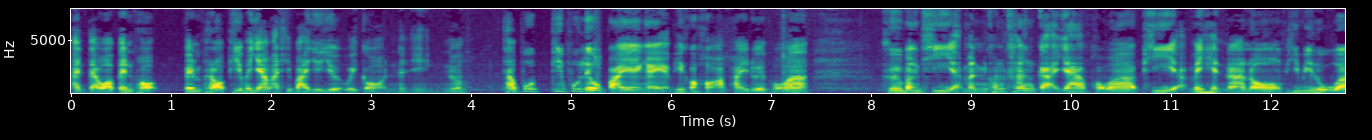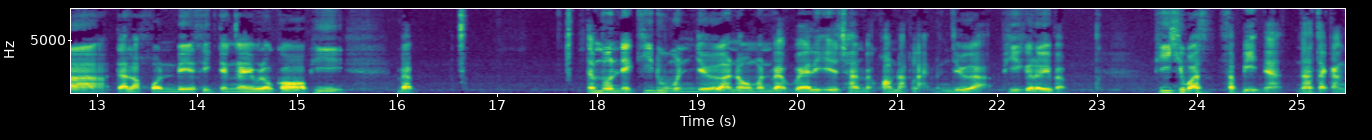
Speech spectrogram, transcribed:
อันแต่ว่าเป็นเพราะเป็นเพราะพี่พยายามอธิบายเยอะๆไว้ก่อนนั่นเองเนาะ ถ้าพูดพี่พูดเร็วไปยังไงอะพี่ก็ขออภัยด้วย เพราะว่า คือบางทีอะมันค่อนข้างกะยาก เพราะว่าพี่อะไม่เห็นหน้าน้อง พี่ไม่รู้ว่าแต่ละคนเบสิกยังไง แล้วก็พี่แบบจำนวนเด็กที่ดูมันเยอะอะน้องมันแบบ variation แบบความหลากหลายมันเยอะอะพี่ก็เลยแบบ พี่คิดว่าสปีดเนี้ยน่าจะกลาง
